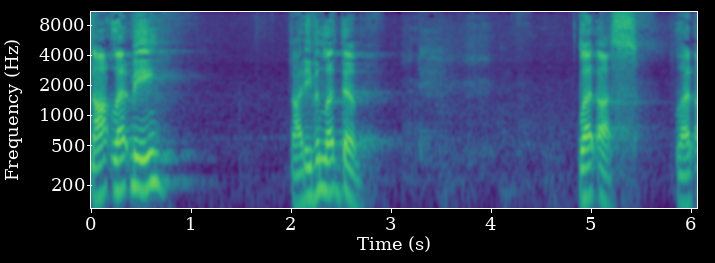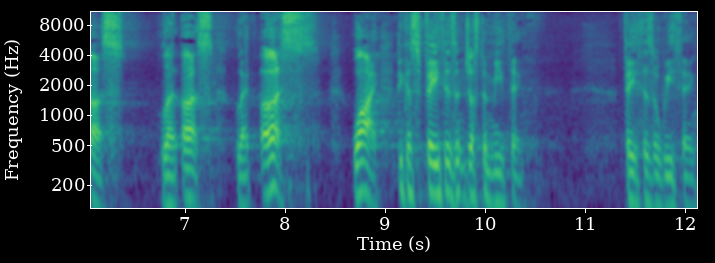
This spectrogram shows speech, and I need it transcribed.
not let me, not even let them. Let us, let us, let us, let us. Why? Because faith isn't just a me thing, faith is a we thing.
